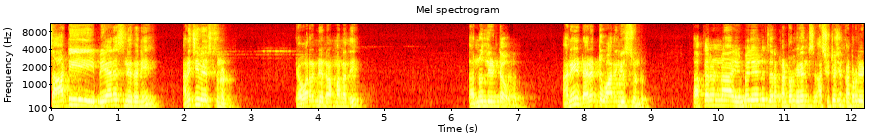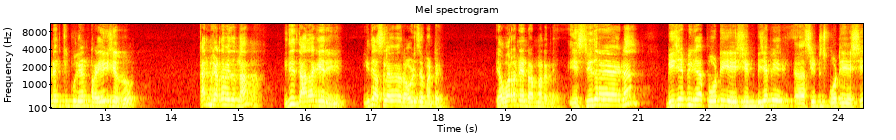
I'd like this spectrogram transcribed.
సాటి బీఆర్ఎస్ నేతని అణిచివేస్తున్నాడు. ఎవరని నేను రమ్మన్నది? తన్నులు తింటావు అని డైరెక్ట్ వార్నింగ్ ఇస్తుండు. పక్కనున్న ఎమ్మెల్యేలు జర కంట్రోల్ చేయడానికి ఆ సిచ్యువేషన్ కంట్రోల్ చేయడానికి కూలియని ట్రై చేసారు కానీ మీకు అర్థమవుతుందా ఇది దాదాగిరి. ఇది అసలు రౌడిజం అంటే. ఎవరని నేను రమ్మన్నది? ఈ శ్రీధర్ అయినా బీజేపీగా పోటీ చేసి బీజేపీ సీట్ నుంచి పోటీ చేసి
